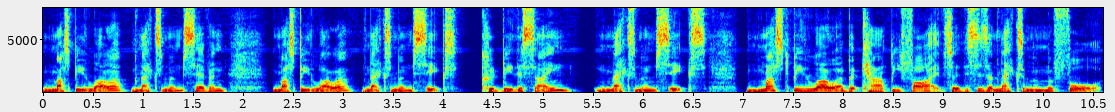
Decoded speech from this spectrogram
Must be lower, maximum 7. Must be lower, maximum 6. Could be the same, maximum 6. Must be lower, but can't be 5. So this is a maximum of 4.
